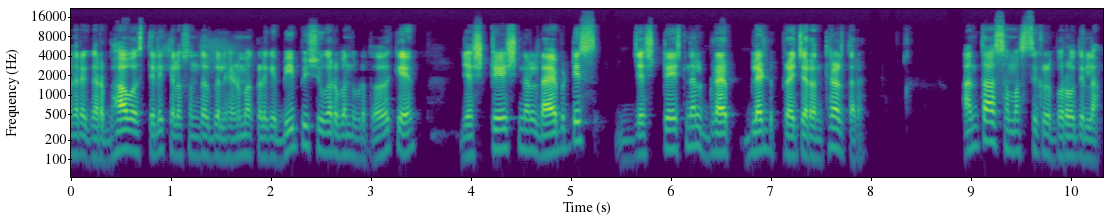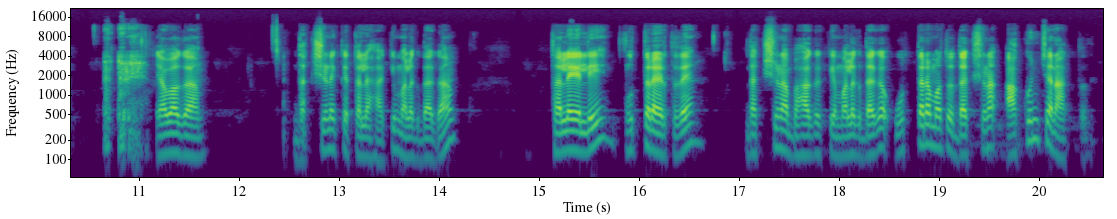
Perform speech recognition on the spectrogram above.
ಅಂದರೆ ಗರ್ಭಾವಸ್ಥೆಯಲ್ಲಿ ಕೆಲವು ಸಂದರ್ಭದಲ್ಲಿ ಹೆಣ್ಮಕ್ಳಿಗೆ ಬಿ ಪಿ ಶುಗರ್ ಬಂದ್ಬಿಡ್ತದೆ ಅದಕ್ಕೆ gestational diabetes gestational blood blood pressure ಅಂತ ಹೇಳ್ತಾರೆ. ಅಂಥ ಸಮಸ್ಯೆಗಳು ಬರೋದಿಲ್ಲ. ಯಾವಾಗ? ದಕ್ಷಿಣಕ್ಕೆ ತಲೆ ಹಾಕಿ ಮಲಗಿದಾಗ ತಲೆಯಲ್ಲಿ ಉತ್ತರ ಇರ್ತದೆ. ದಕ್ಷಿಣ ಭಾಗಕ್ಕೆ ಮಲಗಿದಾಗ ಉತ್ತರ ಮತ್ತು ದಕ್ಷಿಣ ಆಕುಂಚನ ಆಗ್ತದೆ.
